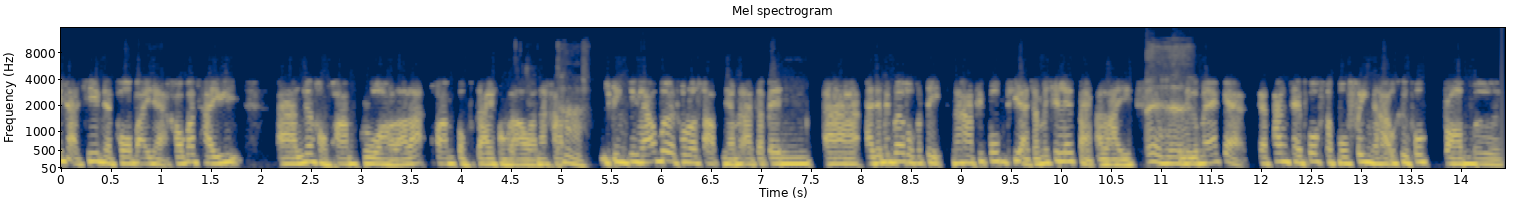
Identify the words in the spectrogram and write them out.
วิชาชีพเนี่ยโทรไปเนี่ยเขาก็ใช้อ่า เรื่องของความกลัวของเราละความตกใจของเราอะนะครับค่ะจริง ๆ แล้วเบอร์โทรศัพท์เนี่ยมันอาจจะเป็นอ่าอาจจะเป็นเบอร์ปกตินะครับพี่ปุ้มที่อาจจะไม่ใช่เลขแปลกอะไรอ่าฮะหรือแม้แก่กระทั่งใช้พวก spoofing นะครับก็คือพวกปลอมเบอร์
